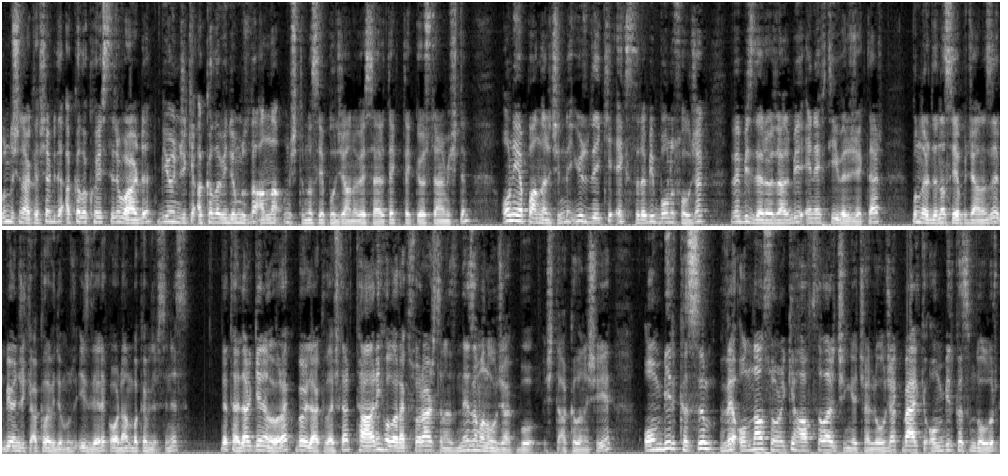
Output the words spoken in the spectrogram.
Bunun dışında arkadaşlar bir de Akala questleri vardı. Bir önceki Akala videomuzda anlatmıştım nasıl yapılacağını vesaire tek tek göstermiştim. Onu yapanlar için de %2 ekstra bir bonus olacak ve bizlere özel bir NFT verecekler. Bunları da nasıl yapacağınızı bir önceki Akala videomuzu izleyerek oradan bakabilirsiniz. Detaylar genel olarak böyle arkadaşlar. Tarih olarak sorarsanız ne zaman olacak bu işte Akala'nın şeyi? 11 Kasım ve ondan sonraki haftalar için geçerli olacak. Belki 11 Kasım'da olur.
